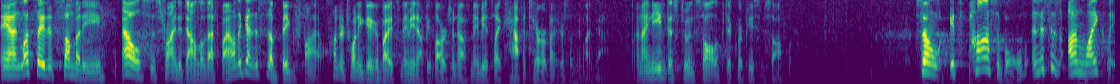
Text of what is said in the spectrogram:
And let's say that somebody else is trying to download that file. And again, this is a big file. 120 gigabytes maybe not be large enough. Maybe it's like half a terabyte or something like that. And I need this to install a particular piece of software. So it's possible, and this is unlikely,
